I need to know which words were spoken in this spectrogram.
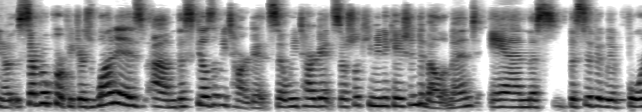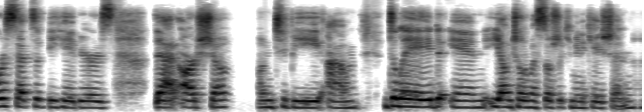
you know several core features. One is um, the skills that we target. So we target social communication development and the specific we have four sets of behaviors that are shown to be um, delayed in young children with social communication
